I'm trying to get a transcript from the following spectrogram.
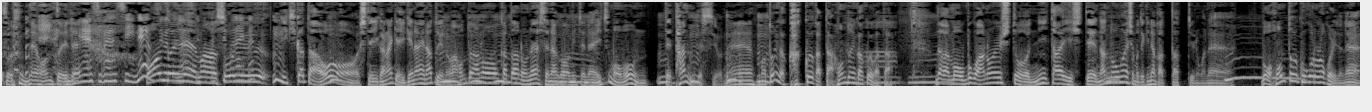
そうね、本当にね。素晴らしいね。本当にね、まあそういう生き方をしていかなきゃいけないなというのは、本当あの方のね、背中を見てね、いつも思ってたんですよね。まあとにかくかっこよかった。本当にかっこよかった。だからもう僕はあの人に対して何のお返しもできなかったっていうのがね、もう本当に心残りでね。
